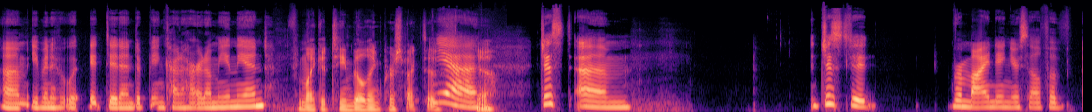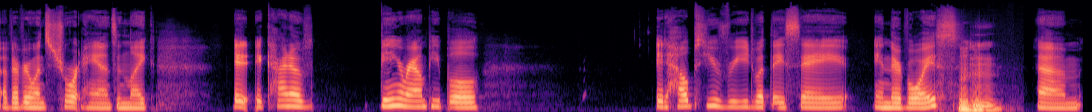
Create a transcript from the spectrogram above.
um even if it, w- it did end up being kind of hard on me in the end from like a team building perspective yeah. Yeah. Just um just to reminding yourself of of everyone's shorthands and like it it kind of being around people it helps you read what they say in their voice. Mhm. Mm. Um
